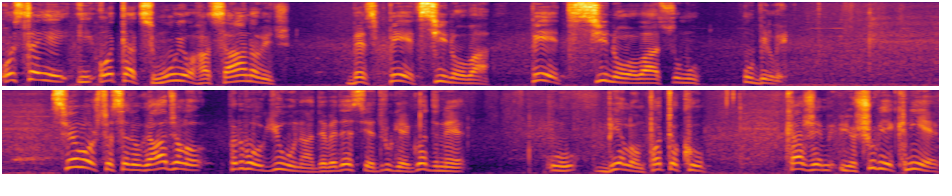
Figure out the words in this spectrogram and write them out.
Ostaje i otac Mujo Hasanović bez pet sinova. Pet sinova su mu ubili. Sve ovo što se događalo 1. juna 1992. godine u Bijelom potoku, kažem, još uvijek nije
